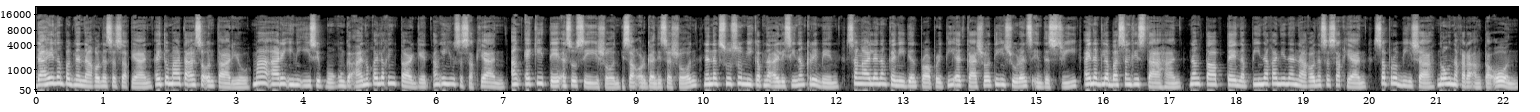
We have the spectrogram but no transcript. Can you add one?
Dahil ang pagnanakaw ng sasakyan ay tumataas sa Ontario, maaaring iniisip mo kung gaano kalaking target ang iyong sasakyan. Ang Equite Association, isang organisasyon na nagsusumikap na alisin ang krimen sa ngalan ng Canadian Property at Casualty Insurance Industry ay naglabas ng listahan ng top 10 na pinakaninanakaw na sasakyan sa probinsya noong nakaraang taon.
